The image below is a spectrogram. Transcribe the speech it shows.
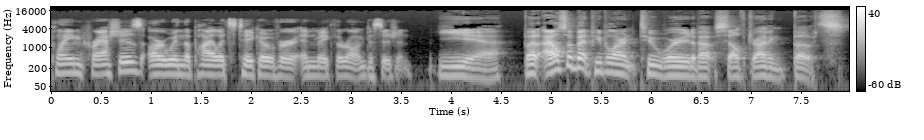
plane crashes are when the pilots take over and make the wrong decision. Yeah, but I also bet people aren't too worried about self-driving boats,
